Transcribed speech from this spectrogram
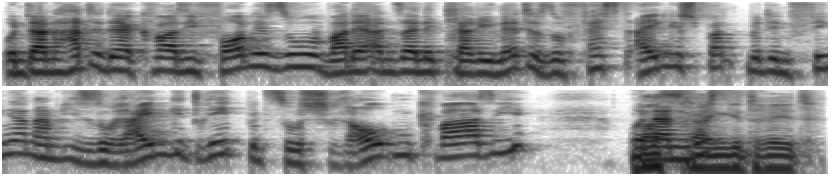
Und dann hatte der quasi vorne so, war der an seine Klarinette so fest eingespannt mit den Fingern, haben die so reingedreht mit so Schrauben quasi. Und Was dann reingedreht?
